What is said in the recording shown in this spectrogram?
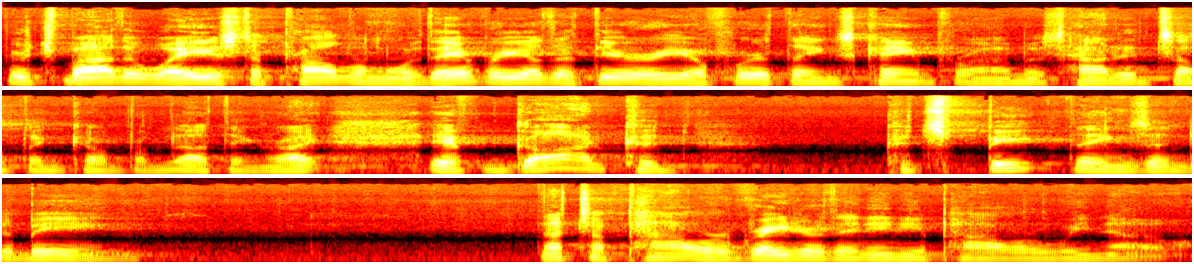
which, by the way, is the problem with every other theory of where things came from, is how did something come from nothing, right? If God could, could speak things into being, that's a power greater than any power we know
